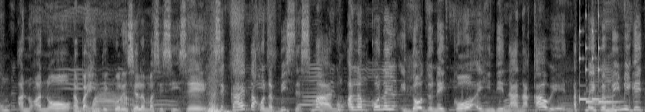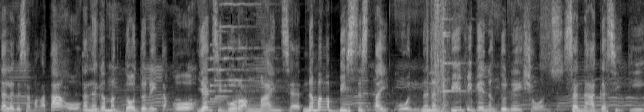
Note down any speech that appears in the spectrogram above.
kung ano-ano. Aba, hindi ko rin sila masisisi. Kasi kahit ako na businessman, kung alam ko na yung ido-donate ko ay hindi nanakawin at may pamimigay talaga sa mga tao, talaga magdo-donate ako. Yan siguro ang mindset ng mga business tycoon na nagbibigay ng donations sa Naga City.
